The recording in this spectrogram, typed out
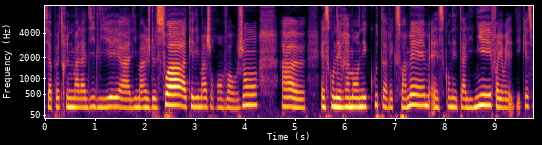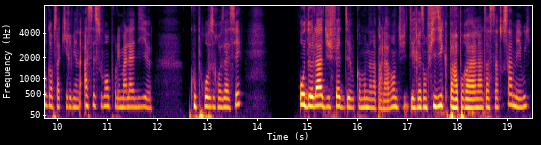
ça peut être une maladie liée à l'image de soi, à quelle image on renvoie aux gens, à euh, est-ce qu'on est vraiment en écoute avec soi-même, est-ce qu'on est aligné? Enfin, il y a des questions comme ça qui reviennent assez souvent pour les maladies euh, coupe rose rosacée. Au-delà du fait de, comme on en a parlé avant, des raisons physiques par rapport à l'intestin, tout ça, mais oui.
